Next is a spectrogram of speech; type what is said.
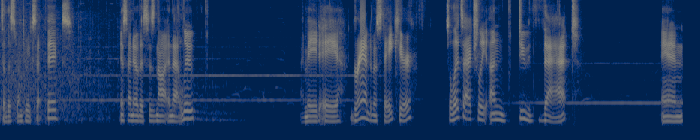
Tell this one to accept figs. Yes, I know this is not in that loop. I made a grand mistake here. So let's actually undo that. And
